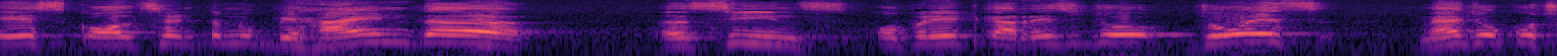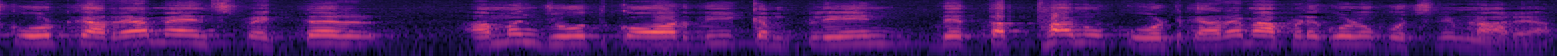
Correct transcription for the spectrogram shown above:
ਇਸ ਕਾਲ ਸੈਂਟਰ ਨੂੰ ਬਿਹਾਈਂਡ ਦ ਸੀਨਸ ਆਪਰੇਟ ਕਰ ਰਹੇ ਸੀ, ਜੋ ਜੋ ਇਸ, ਮੈਂ ਜੋ ਕੁਝ ਕੋਟ ਕਰ ਰਿਹਾ, ਮੈਂ ਇੰਸਪੈਕਟਰ ਅਮਨਜੋਤ ਕੌਰ ਦੀ ਕੰਪਲੇਂਟ ਦੇ ਤੱਥਾਂ ਨੂੰ ਕੋਟ ਕਰ ਰਿਹਾ, ਮੈਂ ਆਪਣੇ ਕੋਲੋਂ ਕੁਝ ਨਹੀਂ ਬਣਾ ਰਿਹਾ।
